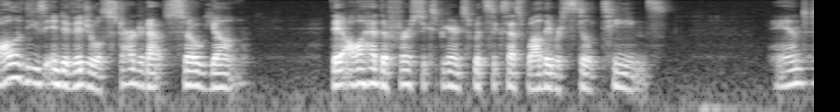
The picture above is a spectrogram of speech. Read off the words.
All of these individuals started out so young. They all had their first experience with success while they were still teens. And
